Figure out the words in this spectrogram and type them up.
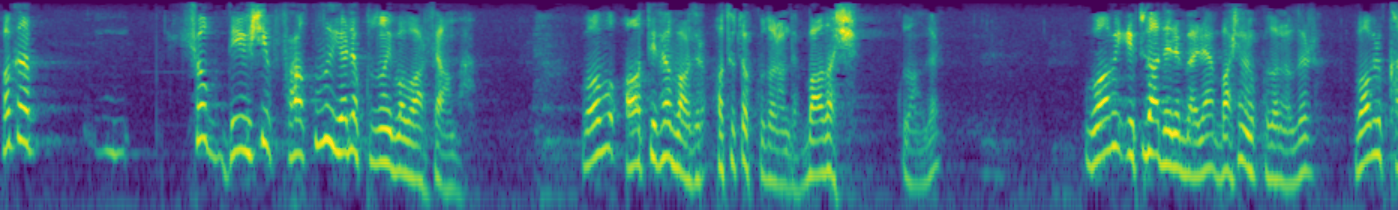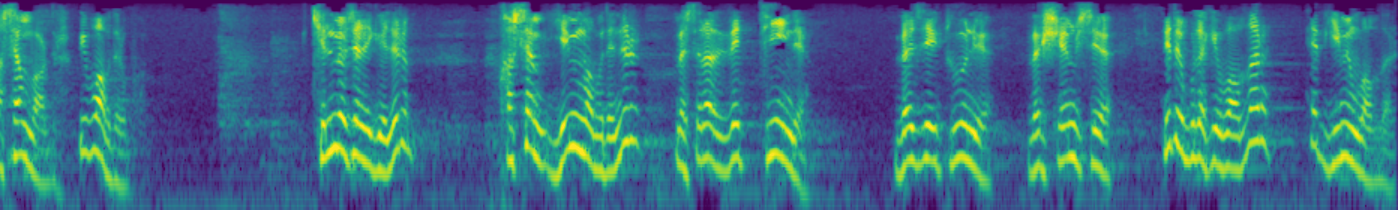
Fakat çok değişik farklı yerde kullanılıyor vav harfi ama. Vav atife vardır. Atıta kullanılır. Bağdaş kullanılır. Vav-ı denir böyle. Başına kullanılır. Vav-ı kasem vardır. Bir vavdır bu. Kelime üzerine gelir. Kasem, yemin vavı denir. Mesela ve tini, ve zeytuni, ve şemsi. Nedir buradaki vavlar? Hep yemin vavları.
